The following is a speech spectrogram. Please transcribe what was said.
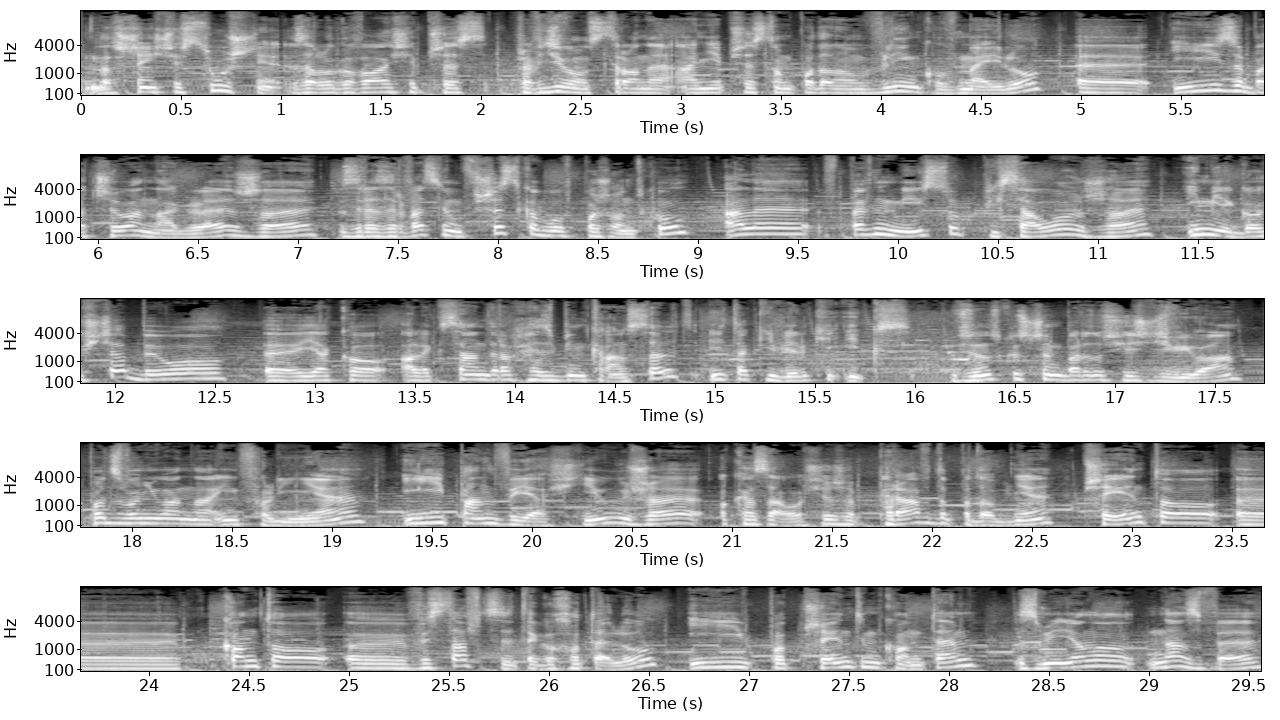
na szczęście słusznie zalogowała się przez prawdziwą stronę, a nie przez tą podaną w linku w mailu e, i zobaczyła nagle, że z rezerwacją wszystko było w porządku, ale w pewnym miejscu pisało, że imię gościa było e, jako Aleksandra has been cancelled i taki wielki X. W związku z czym bardzo się zdziwiła, podzwoniła na infolinię i pan wyjaśnił, że okazało się, że prawdopodobnie przejęto e, konto wystawcy tego hotelu i pod przejętym kontem zmieniono nazwę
